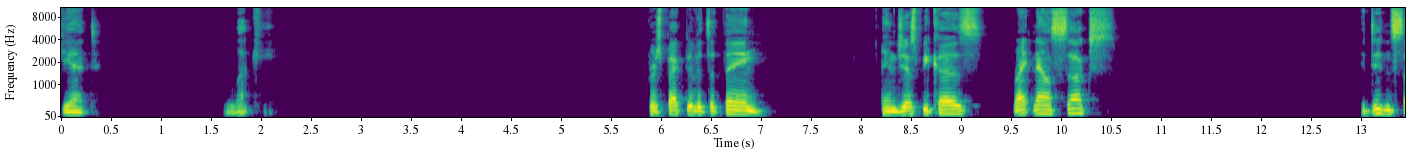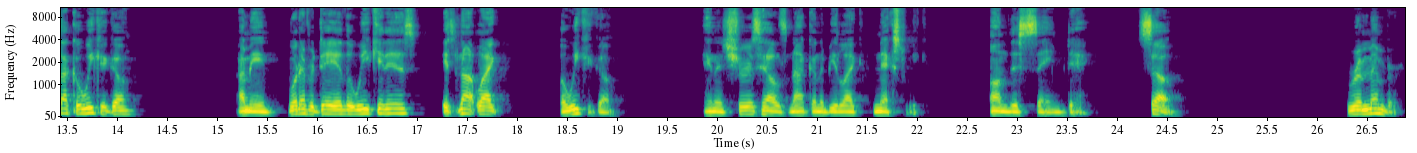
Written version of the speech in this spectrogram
get lucky. Perspective, it's a thing. And just because right now sucks, it didn't suck a week ago. I mean, whatever day of the week it is, it's not like a week ago. And it sure as hell is not going to be like next week on this same day. So remember,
